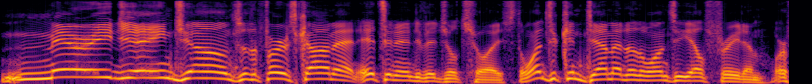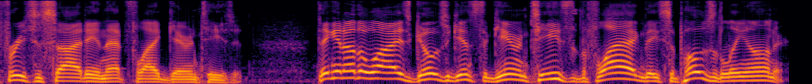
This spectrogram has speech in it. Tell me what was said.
Mary Jane Jones with the first comment. It's an individual choice. The ones who condemn it are the ones who yell freedom or free society, and that flag guarantees it. Thinking otherwise goes against the guarantees of the flag they supposedly honor.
